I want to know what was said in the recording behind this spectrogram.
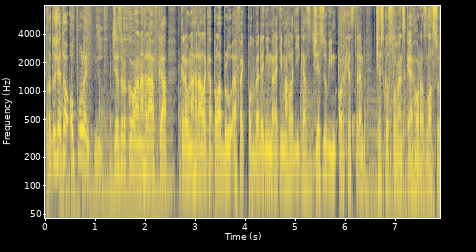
Protože je to opulentní jazzrocková nahrávka, kterou nahrála kapela Blue Effect pod vedením Radima Hladíka s jazzovým orchestrem Československého rozhlasu.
